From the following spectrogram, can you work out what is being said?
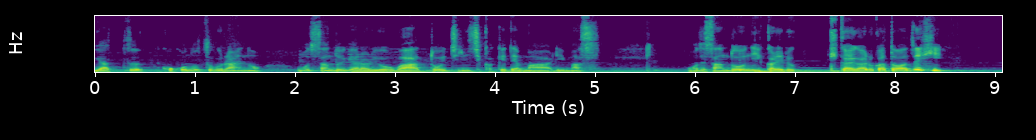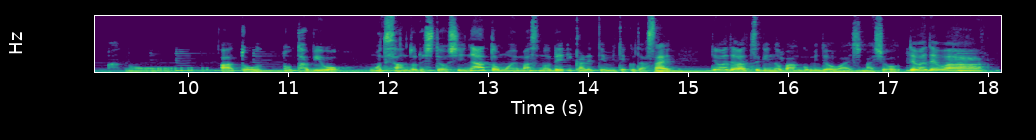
8つ9つぐらいの表参道ギャラリーをわーっと1日かけて回ります。表参道に行かれる機会がある方は是非あのアートの旅を表参道でしてほしいなと思いますので行かれてみてください。ではでは次の番組でお会いしましょう。ではでは。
